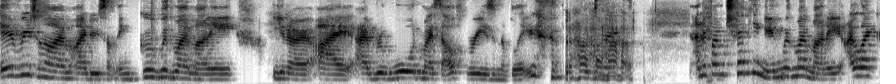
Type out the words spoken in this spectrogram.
every time I do something good with my money, you know, I, I reward myself reasonably. And if I'm checking in with my money, I like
